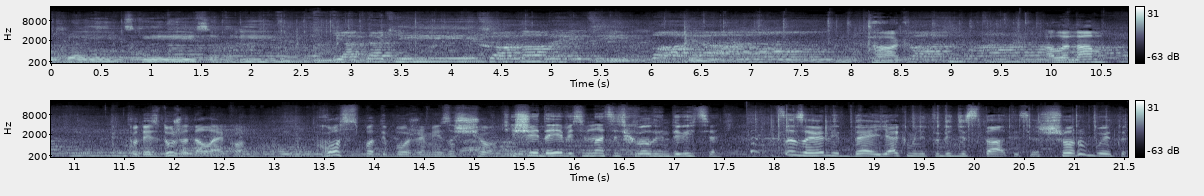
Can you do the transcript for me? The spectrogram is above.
українській землі, як на тій чорнобривці. Так. Але нам кудись дуже далеко. Господи Боже мій, за що? І ще й дає 18 хвилин, дивіться. Це взагалі де? Як мені туди дістатися? Що робити?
